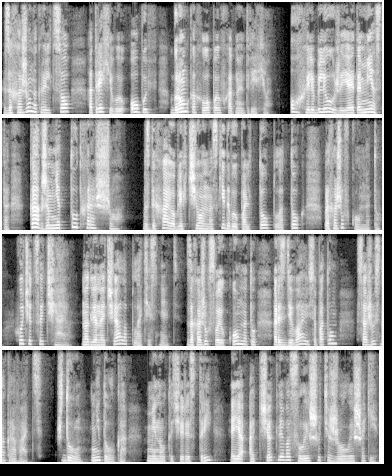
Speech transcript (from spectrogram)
Захожу на крыльцо, отряхиваю обувь, громко хлопаю входной дверью. Ох, и люблю же я это место! Как же мне тут хорошо! Вздыхаю облегченно, скидываю пальто, платок, прохожу в комнату. Хочется чаю, но для начала платье снять. Захожу в свою комнату, раздеваюсь, а потом сажусь на кровать. Жду недолго. Минуты через три я отчетливо слышу тяжелые шаги.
